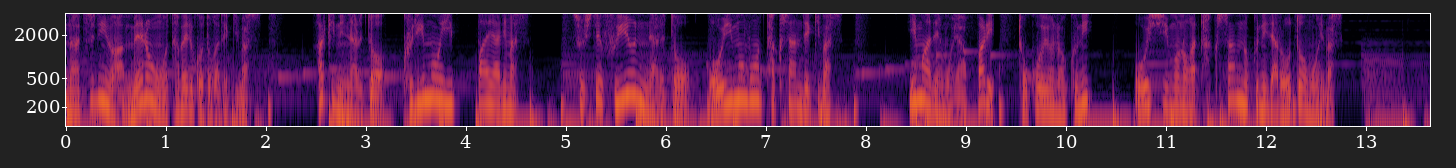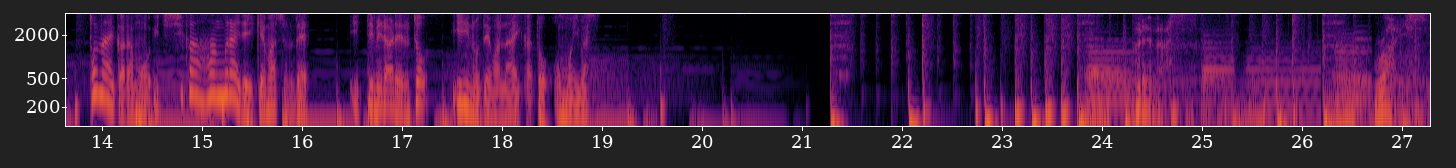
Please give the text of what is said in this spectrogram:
夏にはメロンを食べることができます。秋になると栗もいっぱいあります。そして冬になるとお芋もたくさんできます。今でもやっぱり常世の国美味しいものがたくさんの国だろうと思います。都内からもう1時間半ぐらいで行けますので行ってみられるといいのではないかと思います。プレナス Rice.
